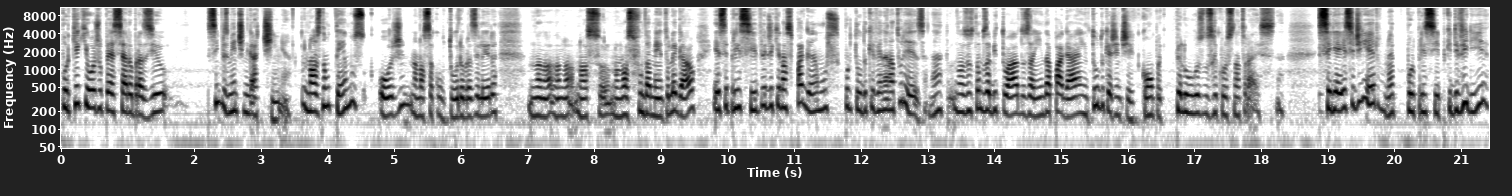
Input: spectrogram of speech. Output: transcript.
Por que, que hoje o PSA Brasil simplesmente engatinha. Nós não temos hoje, na nossa cultura brasileira, no, no, no, nosso, no nosso fundamento legal, esse princípio de que nós pagamos por tudo que vem da natureza. Né? Nós não estamos habituados ainda a pagar em tudo que a gente compra pelo uso dos recursos naturais. Né? Seria esse dinheiro, né, por princípio, que deveria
